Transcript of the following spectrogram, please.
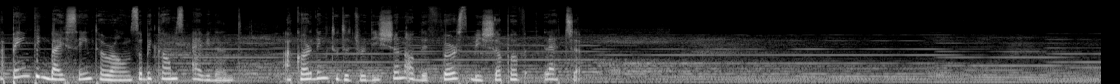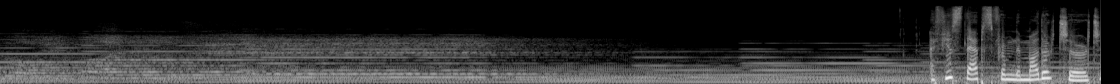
a painting by Saint Oronzo becomes evident, according to the tradition of the first bishop of Lecce. A few steps from the mother church,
